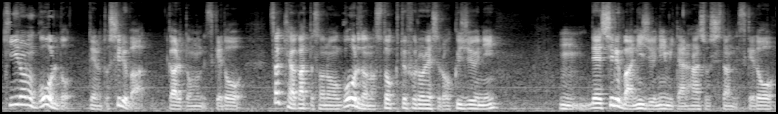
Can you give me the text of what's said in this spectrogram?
黄色のゴールドっていうのとシルバーがあると思うんですけどさっき測ったそのゴールドのストックとフローレーション62、うん、でシルバー22みたいな話をしてたんですけど、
